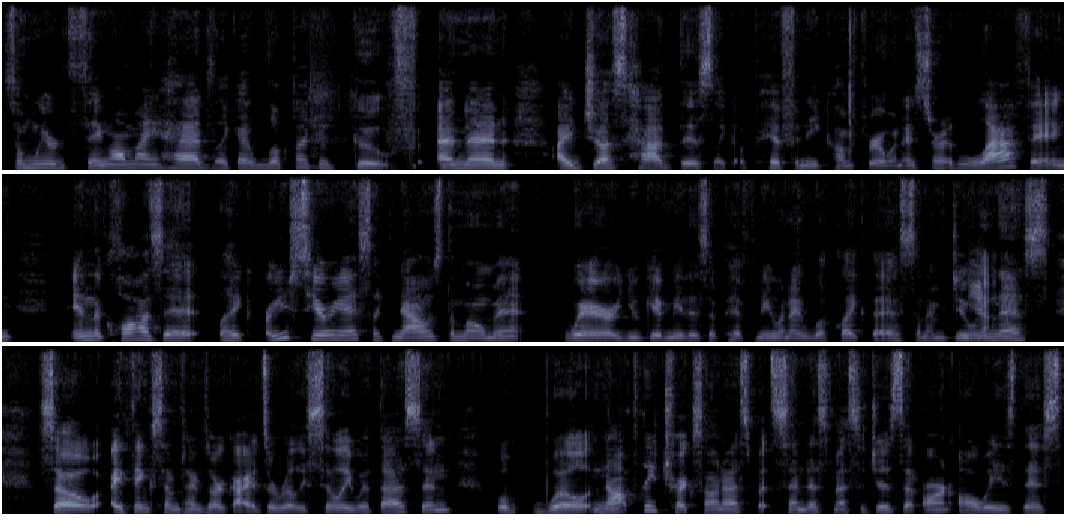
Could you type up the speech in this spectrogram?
some weird thing on my head. Like I looked like a goof. And then I just had this like epiphany come through and I started laughing in the closet. Like, are you serious? Like, now is the moment where you give me this epiphany when I look like this and I'm doing yeah. this. So I think sometimes our guides are really silly with us and will will not play tricks on us, but send us messages that aren't always this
